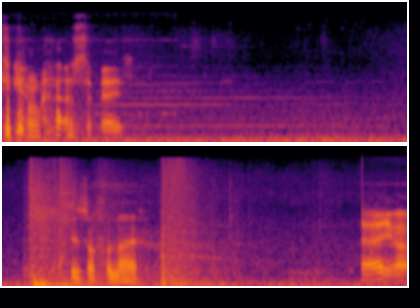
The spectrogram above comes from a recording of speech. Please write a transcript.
Die kam gerade aus der Base. Die ist doch Full Life. Ja, die war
